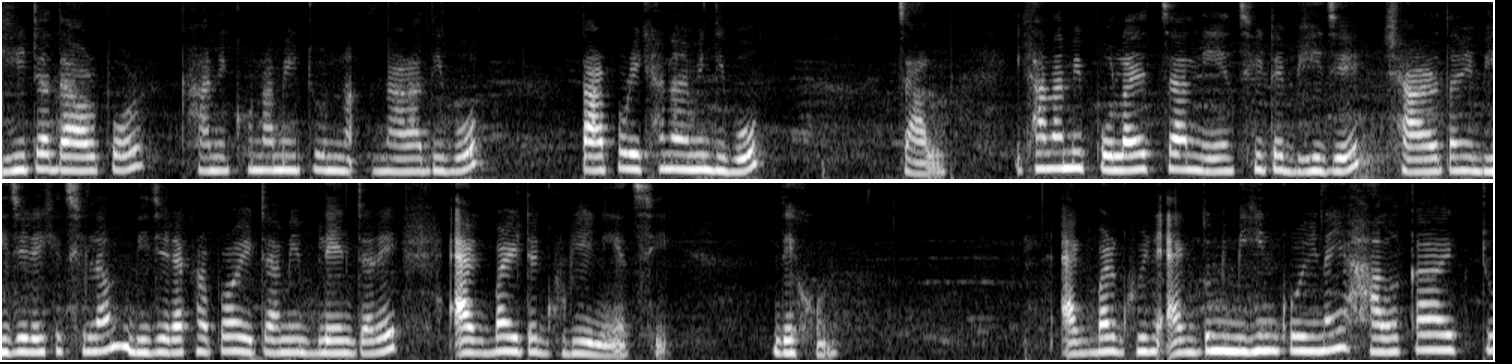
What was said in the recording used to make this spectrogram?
ঘিটা দেওয়ার পর খানিক্ষণ আমি একটু নাড়া দিব। তারপর এখানে আমি দিব চাল। এখানে আমি পোলায়ের চাল নিয়েছি এটা ভিজে। সারাটা আমি ভিজে রেখেছিলাম। ভিজে রাখার পর এটা আমি ব্লেন্ডারে একবার এটা ঘুরিয়ে নিয়েছি। দেখুন। একবার ঘুরিয়ে একদমই মিহিন করি নাই, হালকা একটু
